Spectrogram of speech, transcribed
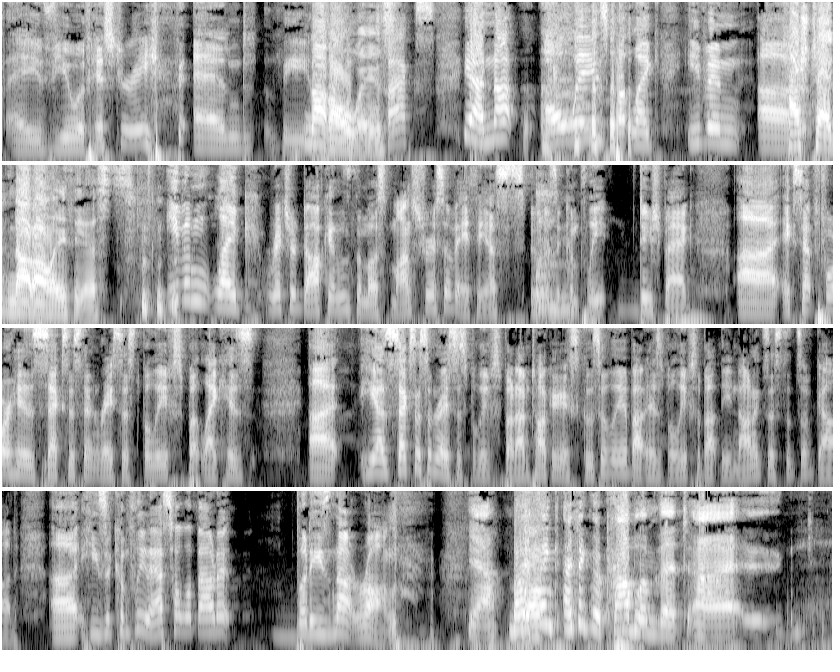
a view of history and the Not always. facts. Yeah, not always, but like even uh, Hashtag not all atheists. even like Richard Dawkins, the most monstrous of atheists, who is a complete douchebag, uh, except for his sexist and racist beliefs, but like his, uh, he has sexist and racist beliefs, but I'm talking exclusively about his beliefs about the non-existence of God. Uh, he's a complete asshole about it, but he's not wrong. Yeah, but Well- I think I think the problem that uh,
